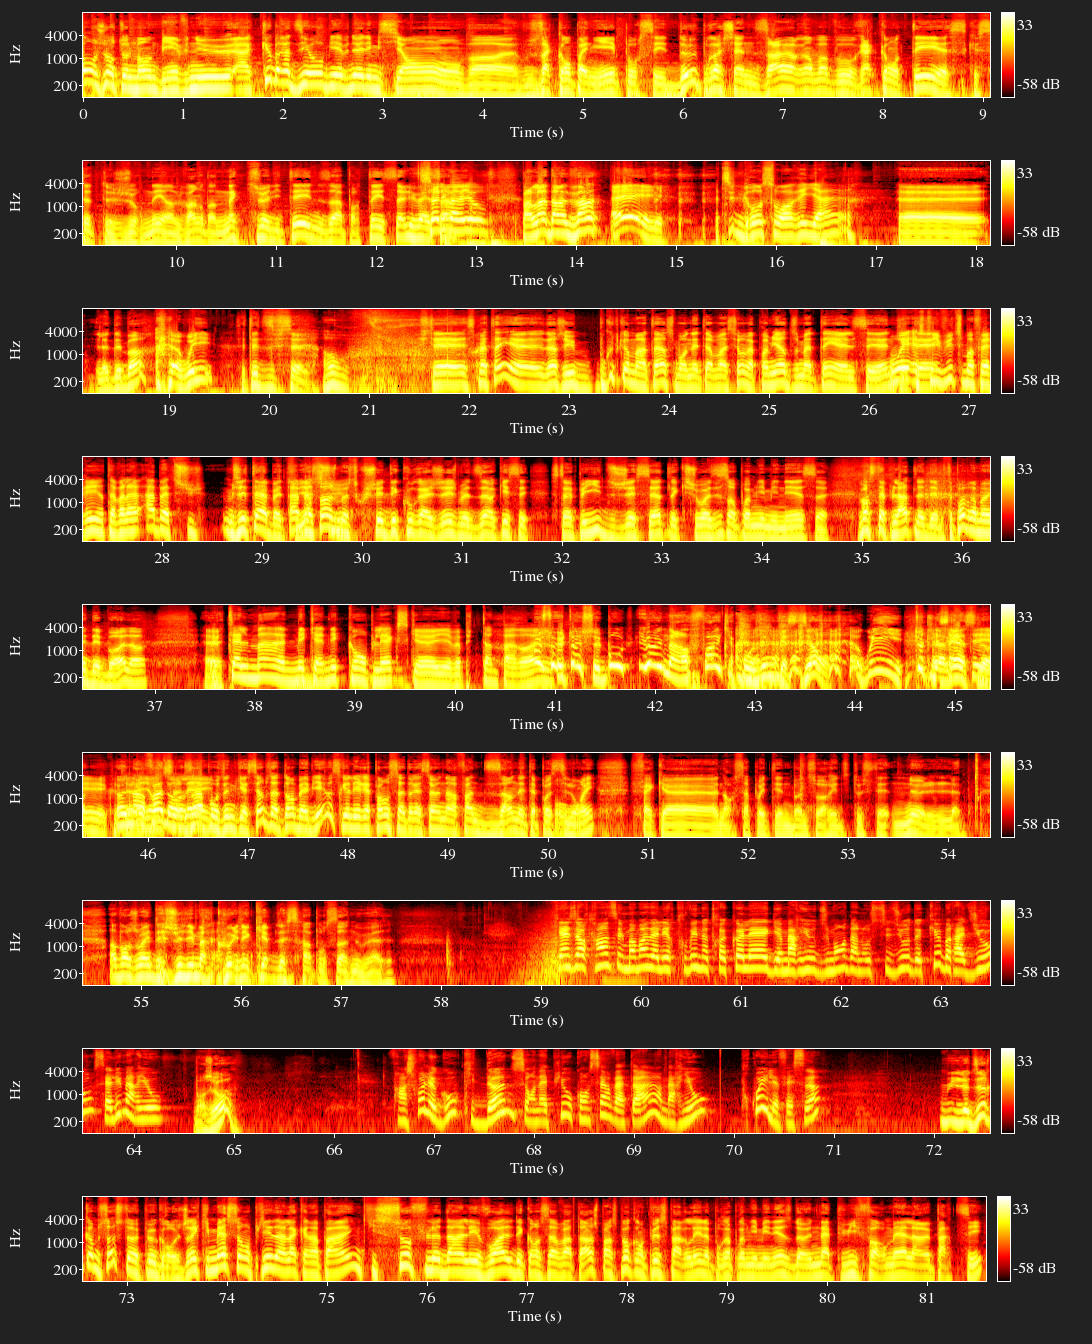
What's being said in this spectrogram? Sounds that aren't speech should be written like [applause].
Bonjour tout le monde, bienvenue à Cube Radio, bienvenue à l'émission. On va euh, vous accompagner pour ces deux prochaines heures. On va vous raconter ce que cette journée enlevante en actualité nous a apporté. Salut Vincent. Salut Mario. Parlant d'enlevant, Hey! As-tu une grosse soirée hier? euh, le débat, [laughs] oui. c'était difficile. Oh. Ce matin, euh, j'ai eu beaucoup de commentaires sur mon intervention, la première du matin à LCN. Oui, je t'ai vu, tu m'as fait rire. T'avais l'air abattu. J'étais abattu. Hier Abattu. soir, je me suis couché découragé. Je me disais, OK, c'est c'est un pays du G7 là, qui choisit son premier ministre. Bon, c'était plate, le débat. C'était pas vraiment un débat, là. Euh, Mais tellement une mécanique complexe qu'il y avait plus de temps de parole. c'est c'est beau. Il y a un enfant qui a posé une question. [laughs] oui! Tout le reste, été, là. écoute, Un enfant de d'11 ans a posé une question, puis ça tombait bien parce que les réponses s'adressaient à un enfant de 10 ans, n'étaient pas si loin. Fait que, euh, non, ça n'a pas été une bonne soirée du tout. C'était nul. On va rejoindre [laughs] Julie Marco et l'équipe de 100% Nouvelles. 15h30, c'est le moment d'aller retrouver notre collègue Mario Dumont dans nos studios de Cube Radio. Salut Mario. Bonjour. François Legault qui donne son appui aux conservateurs. Mario, pourquoi il a fait ça? Le dire comme ça, c'est un peu gros. Je dirais qu'il met son pied dans la campagne, qu'il souffle dans les voiles des conservateurs. Je pense pas qu'on puisse parler là, pour un premier ministre d'un appui formel à un parti.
